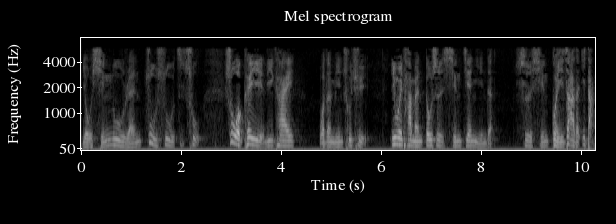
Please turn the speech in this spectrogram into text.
有行路人住宿之处，是我可以离开。我的民出去，因为他们都是行奸淫的，是行诡诈的一党。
